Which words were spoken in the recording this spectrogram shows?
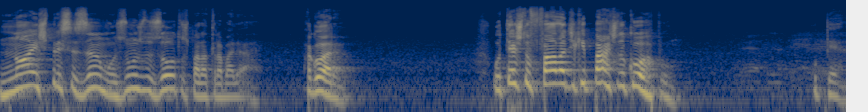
Nós precisamos uns dos outros para trabalhar. Agora, o texto fala de que parte do corpo? O pé.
